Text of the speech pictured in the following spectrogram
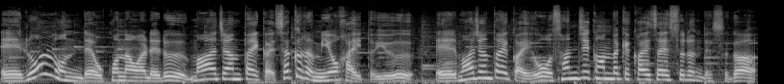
えー、ロンロンで行われる麻雀大会さくらみお杯という、えー、麻雀大会を3時間だけ開催するんですが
